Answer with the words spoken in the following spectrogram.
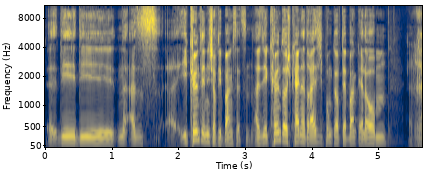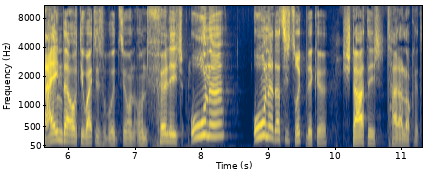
Äh, die, die, also es, äh, ihr könnt ihn nicht auf die Bank setzen. Also ihr könnt euch keine 30 Punkte auf der Bank erlauben. Rein da auf die White Position und völlig ohne, ohne dass ich zurückblicke, starte ich Tyler Lockett.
